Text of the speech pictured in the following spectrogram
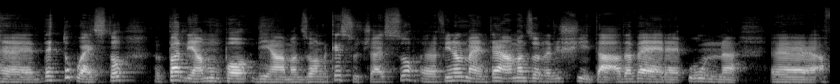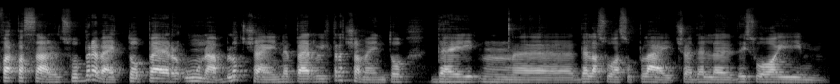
eh, detto questo, parliamo un po' di Amazon. Che è successo? Eh, finalmente Amazon è riuscita ad avere un, eh, a far passare il suo brevetto per una blockchain per il tracciamento dei, mh, mm, eh, della sua supply, cioè del, dei suoi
